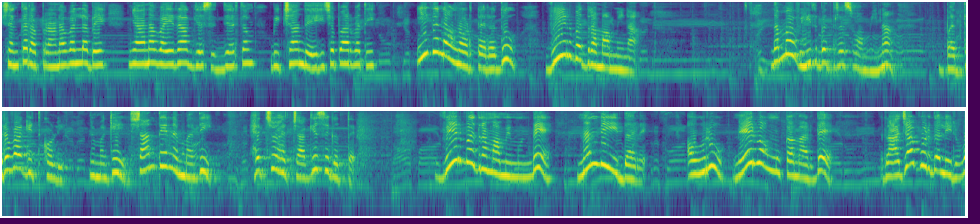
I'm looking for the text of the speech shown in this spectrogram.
ಶಂಕರ ಪ್ರಾಣವಲ್ಲಭೆ, ಜ್ಞಾನ ವೈರಾಗ್ಯ ಸಿದ್ಧಾರ್ಥಂ ಭಿಕ್ಷಾಂದೇ ಹಿಚ ಪಾರ್ವತಿ. ಈಗ ನಾವು ನೋಡ್ತಾ ಇರೋದು ವೀರಭದ್ರ ಮಾಮಿನ. ನಮ್ಮ ವೀರಭದ್ರ ಸ್ವಾಮಿನ ಭದ್ರವಾಗಿಟ್ಕೊಳ್ಳಿ. ನಿಮಗೆ ಶಾಂತಿ ನೆಮ್ಮದಿ ಹೆಚ್ಚು ಹೆಚ್ಚಾಗಿ ಸಿಗುತ್ತೆ. ವೀರಭದ್ರ ಮಾಮಿ ಮುಂದೆ ನಂದಿ ಇದ್ದಾರೆ. ಅವರು ನೇರವಾಗಿ ಮುಖ ಮಾಡದೆ ರಾಜಾಪುರದಲ್ಲಿರುವ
